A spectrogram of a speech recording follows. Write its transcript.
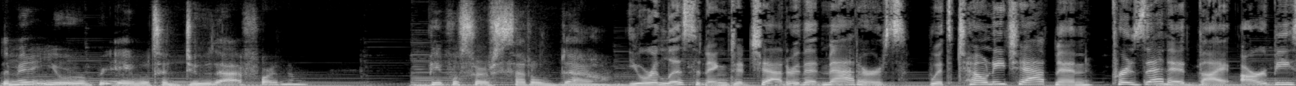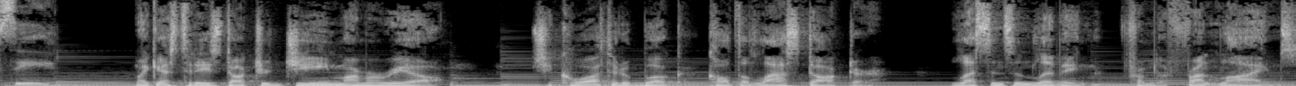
the minute you were able to do that for them, people sort of settled down. You're listening to Chatter That Matters with Tony Chapman, presented by RBC. My guest today is Dr. Jean Marmoreo. She co authored a book called The Last Doctor Lessons in Living from the Front Lines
